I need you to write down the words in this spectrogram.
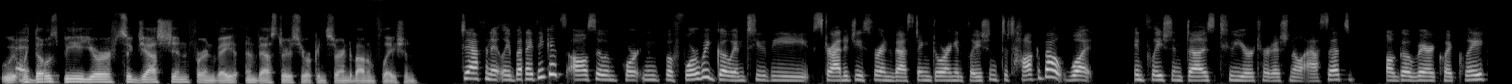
W- would those be your suggestion for inv- investors who are concerned about inflation? Definitely. But I think it's also important before we go into the strategies for investing during inflation to talk about what inflation does to your traditional assets I'll go very quickly.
